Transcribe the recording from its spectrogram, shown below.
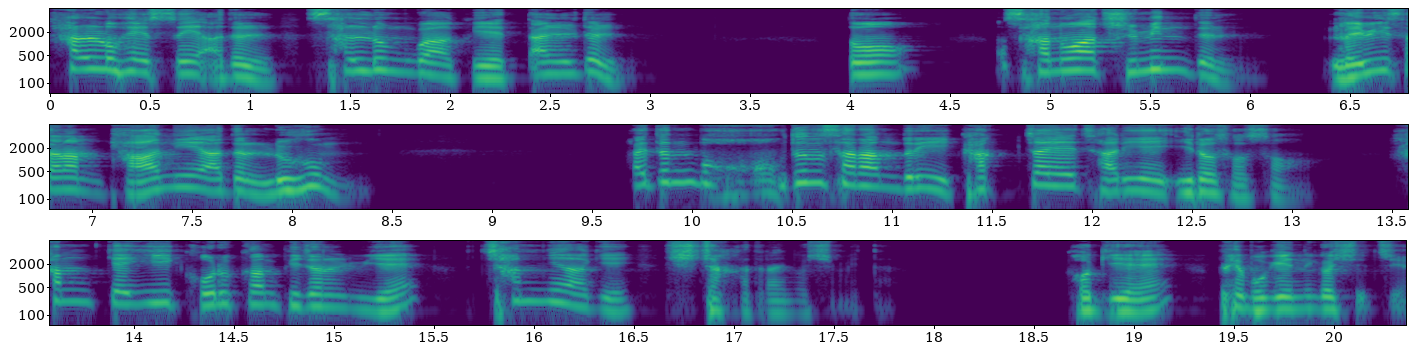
할로헤스의 아들 살룸과 그의 딸들, 또 산호아 주민들, 레위 사람 바니의 아들 르훔, 하여튼 모든 사람들이 각자의 자리에 일어서서 함께 이 거룩한 비전을 위해 참여하기 시작하더라는 것입니다. 거기에 회복이 있는 것이지요.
